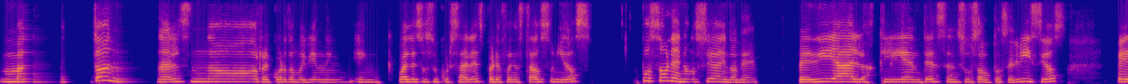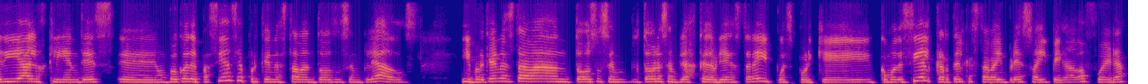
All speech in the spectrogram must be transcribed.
McDonald's no recuerdo muy bien en, en cuál de sus sucursales, pero fue en Estados Unidos, puso un anuncio en donde pedía a los clientes en sus autoservicios, pedía a los clientes eh, un poco de paciencia porque no estaban todos sus empleados. ¿Y por qué no estaban todos, em, todos los empleados que deberían estar ahí? Pues porque, como decía el cartel que estaba impreso ahí pegado afuera,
